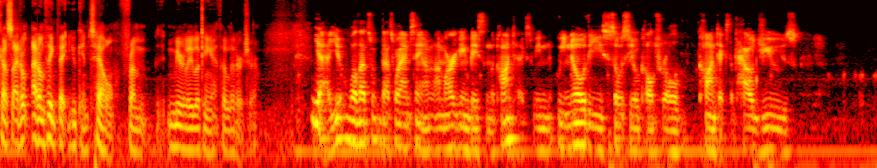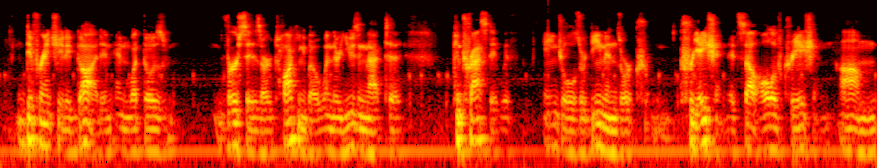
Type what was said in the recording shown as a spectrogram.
Because I don't I don't think that you can tell from merely looking at the literature. Yeah, you, well, that's that's why I'm saying I'm, I'm arguing based on the context. We we know the sociocultural context of how Jews differentiated God and, and what those verses are talking about when they're using that to contrast it with angels or demons or cr- creation itself, all of creation. Um,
